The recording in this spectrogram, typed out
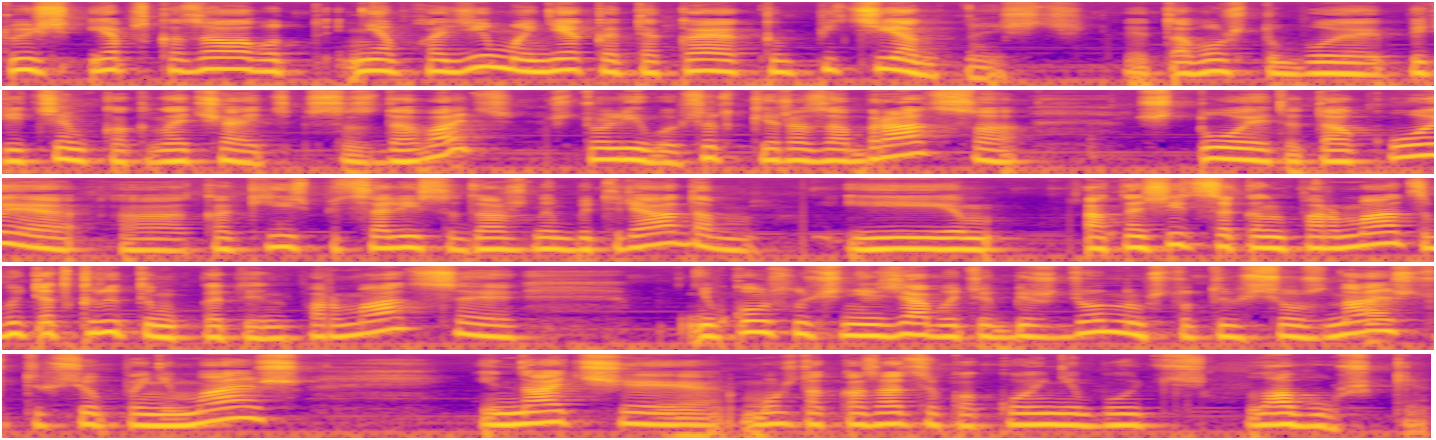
то есть, я бы сказала, вот необходима некая такая компетентность для того, чтобы перед тем, как начать создавать что-либо, все-таки разобраться, что это такое, а, какие специалисты должны быть рядом, и относиться к информации, быть открытым к этой информации. Ни в коем случае нельзя быть убежденным, что ты все знаешь, что ты все понимаешь, иначе можно оказаться в какой-нибудь ловушке.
